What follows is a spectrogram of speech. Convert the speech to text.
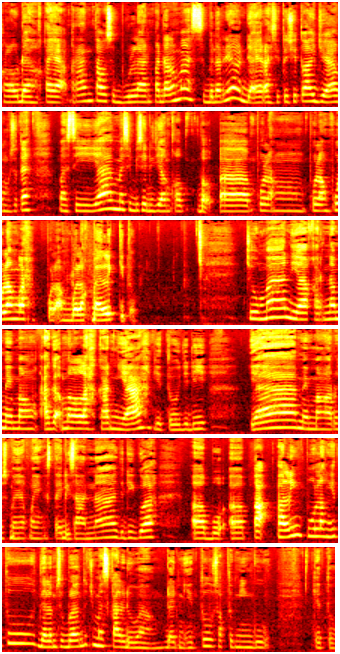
Kalau udah kayak kerantau sebulan padahal mas sebenarnya daerah situ-situ aja. Maksudnya masih ya masih bisa dijangkau uh, pulang pulang pulang lah pulang bolak balik gitu. Cuman ya karena memang agak melelahkan ya gitu. Jadi ya memang harus banyak banyak stay di sana. Jadi gue uh, bo, uh, pa, paling pulang itu dalam sebulan itu cuma sekali doang. Dan itu sabtu minggu gitu.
